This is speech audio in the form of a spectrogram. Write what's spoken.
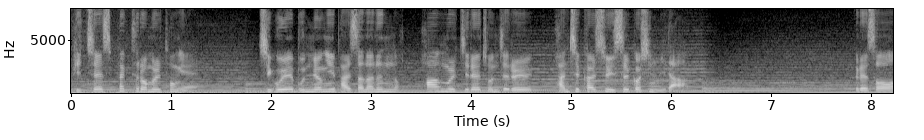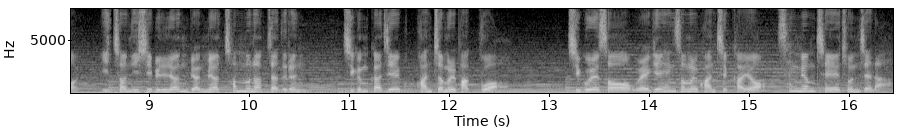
빛의 스펙트럼을 통해 지구의 문명이 발산하는 화학물질의 존재를 관측할 수 있을 것입니다. 그래서 2021년 몇몇 천문학자들은 지금까지의 관점을 바꾸어 지구에서 외계 행성을 관측하여 생명체의 존재나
